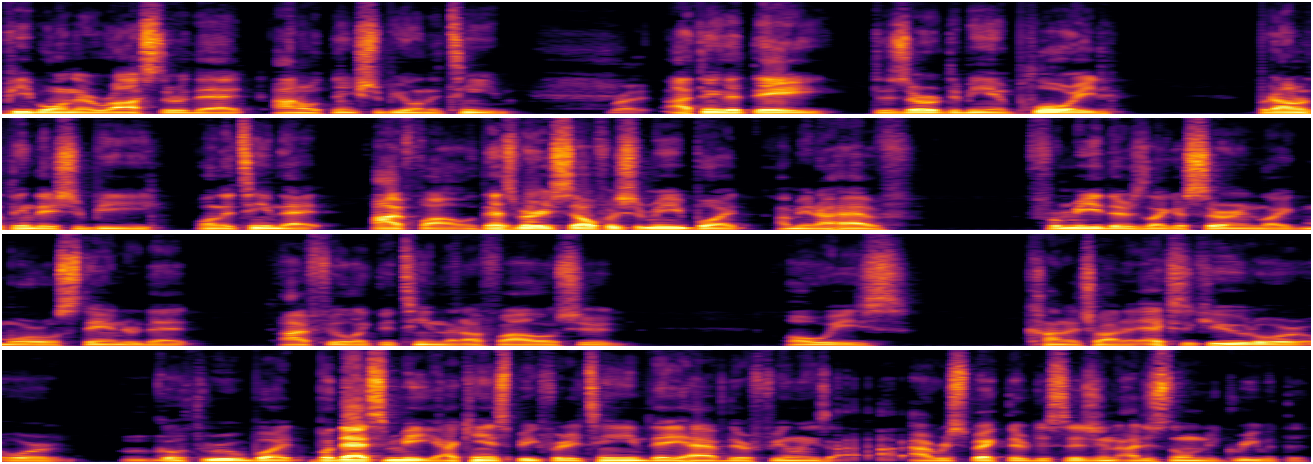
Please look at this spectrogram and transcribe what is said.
people on their roster that I don't think should be on the team. right. I think that they deserve to be employed, but I don't think they should be on the team that I follow. That's very selfish of me, but I mean, I have, for me, there's like a certain like moral standard that I feel like the team that I follow should always kind of try to execute or, or go through. But, but that's me. I can't speak for the team. They have their feelings. I, I respect their decision. I just don't agree with it.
